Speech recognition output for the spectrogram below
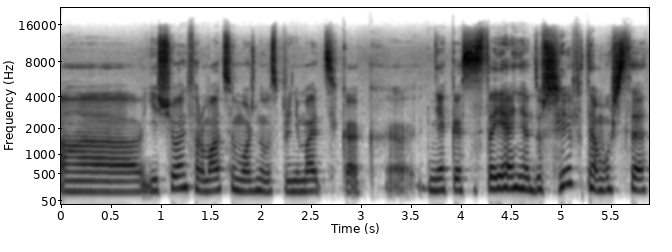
А еще информацию можно воспринимать как э, некое состояние души, потому что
